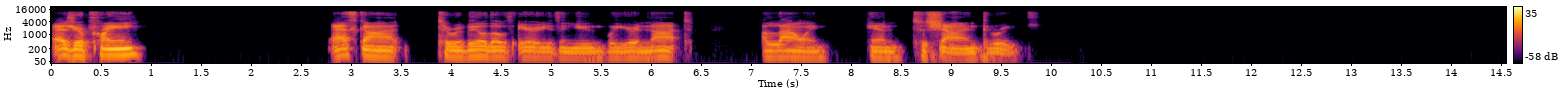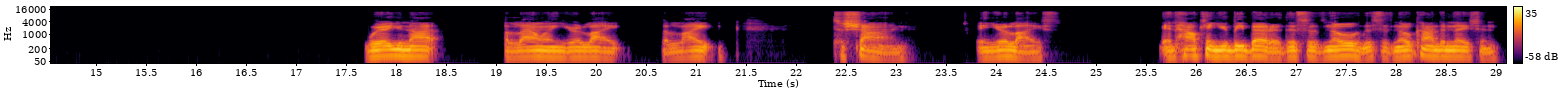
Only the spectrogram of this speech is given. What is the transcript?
As you're praying, ask God to reveal those areas in you where you're not allowing Him to shine through. Where are you not allowing your light, the light to shine in your life? And how can you be better? This is no, this is no condemnation.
